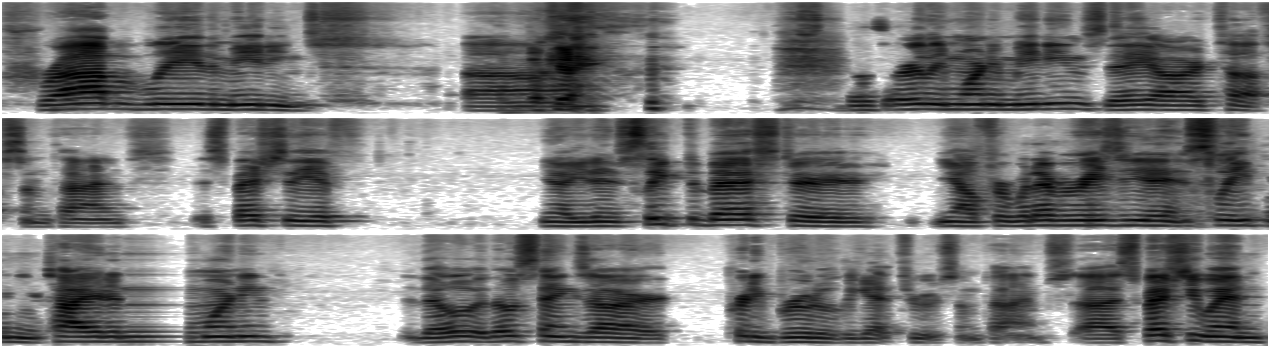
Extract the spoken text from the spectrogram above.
Probably the meetings. Um, okay. those early morning meetings, they are tough sometimes, especially if you know you didn't sleep the best or you know for whatever reason you didn't sleep and you're tired in the morning. Those those things are pretty brutal to get through sometimes, uh, especially when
